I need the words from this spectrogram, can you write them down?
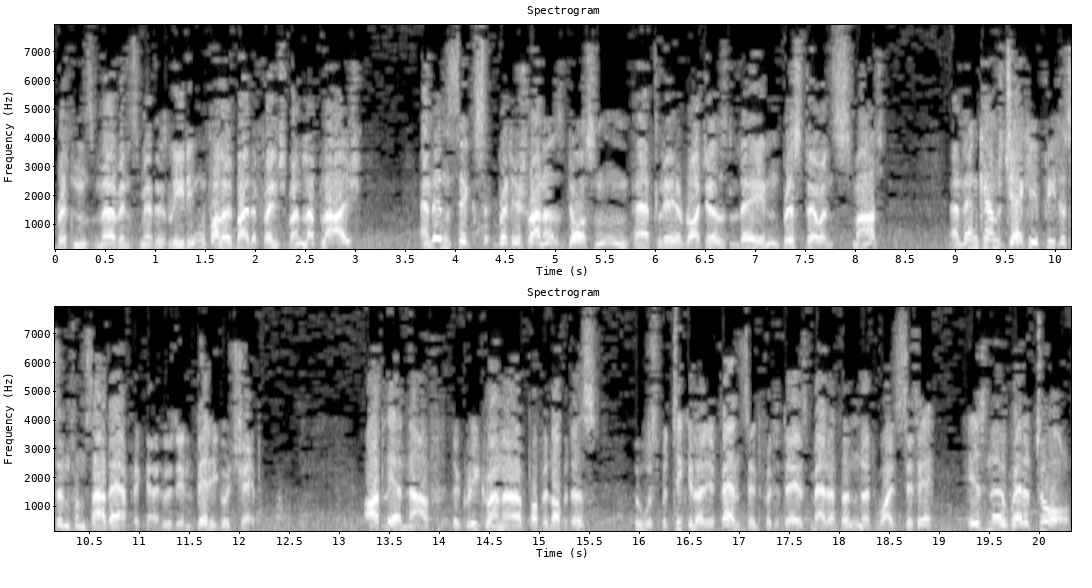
Britain's Mervyn Smith is leading, followed by the Frenchman Laplage, and then six British runners, Dawson, Patley, Rogers, Lane, Bristow, and Smart. And then comes Jackie Peterson from South Africa, who's in very good shape. Oddly enough, the Greek runner Populopidus, who was particularly fancied for today's marathon at White City, is nowhere at all.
